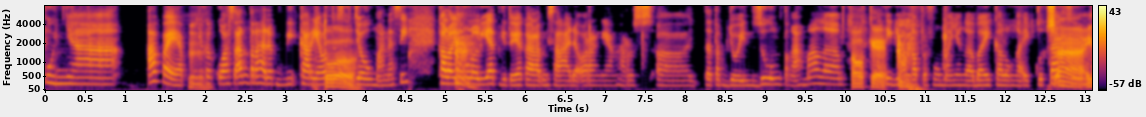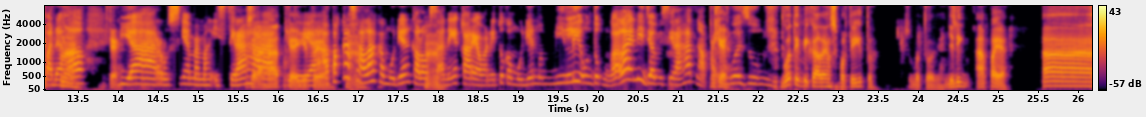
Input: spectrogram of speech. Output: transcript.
punya apa ya punya Mm-mm. kekuasaan terhadap di karyawan Betul. tuh sejauh mana sih kalau yang lo lihat gitu ya kalau misalnya ada orang yang harus uh, tetap join zoom tengah malam Oke. nanti dianggap performanya nggak baik kalau nggak ikutan Nah, zoom it- padahal oke. dia harusnya memang istirahat, Istirahat gitu, ya. gitu ya. apakah Mm-mm. salah kemudian kalau Mm-mm. seandainya karyawan itu kemudian memilih untuk enggak lah ini jam istirahat ngapain Oke. gue zoom gitu Gue tipikal yang seperti itu sebetulnya. Jadi apa ya? eh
